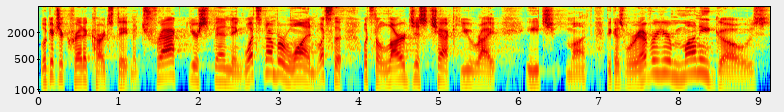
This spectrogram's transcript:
Look at your credit card statement. Track your spending. What's number one? What's the, what's the largest check you write each month? Because wherever your money goes,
